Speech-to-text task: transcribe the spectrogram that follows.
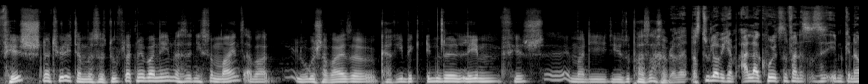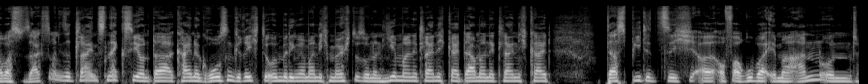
Fisch natürlich, da müsstest du vielleicht mal übernehmen, das ist nicht so meins, aber logischerweise Karibik, Insel, Leben, Fisch, äh, immer die, die super Sache. Was du, glaube ich, am allercoolsten fandest, ist eben genau, was du sagst. Diese kleinen Snacks hier und da, keine großen Gerichte unbedingt, wenn man nicht möchte, sondern hier mal eine Kleinigkeit, da mal eine Kleinigkeit. Das bietet sich äh, auf Aruba immer an und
